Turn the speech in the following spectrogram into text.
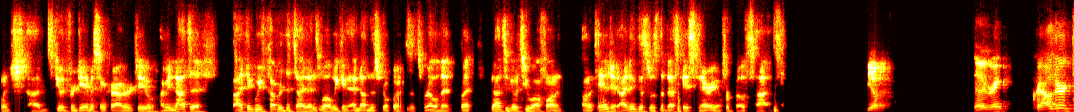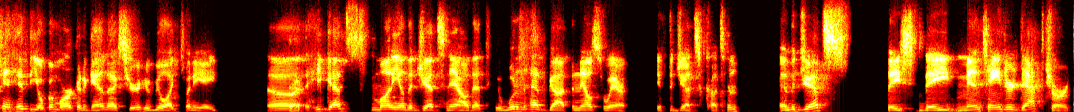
which uh, is good for Jamison Crowder too. I mean, not to, I think we've covered the tight ends well. We can end on this real quick because it's relevant, but not to go too off on on a tangent. I think this was the best case scenario for both sides. Yep. I agree. Crowder can hit the open market again next year. He'll be like 28. Uh, Right. He gets money on the Jets now that he wouldn't have gotten elsewhere if the Jets cut him. And the Jets, they they maintain their depth chart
